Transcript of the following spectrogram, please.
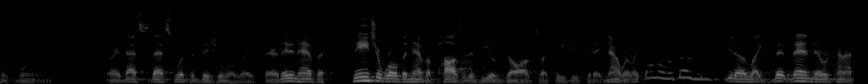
his wounds. All right, that's, that's what the visual is there. They didn't have a, the ancient world didn't have a positive view of dogs like we do today. Now we're like, oh, doggies. You know, like then they were kind of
